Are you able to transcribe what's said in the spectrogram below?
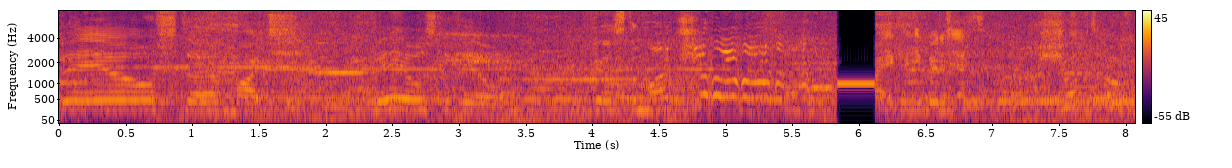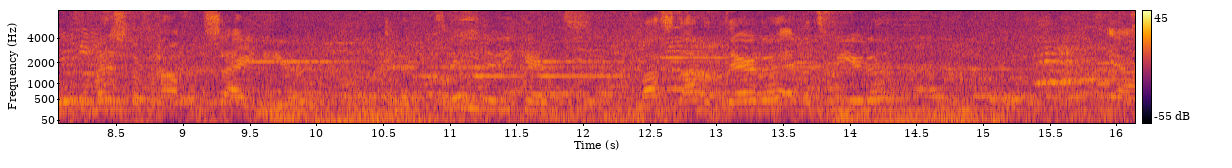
veel te much. Veel te veel. Veel te much. Ik, ik ben dus echt shocked over hoeveel mensen er vanavond zijn hier. In het tweede weekend, laat staan het derde en het vierde. Ja,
